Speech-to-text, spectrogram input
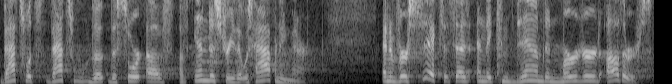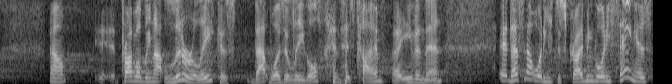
That's, what's, that's the, the sort of, of industry that was happening there. And in verse 6, it says, and they condemned and murdered others. Now, probably not literally, because that was illegal in this time, uh, even then. Uh, that's not what he's describing, but what he's saying is,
